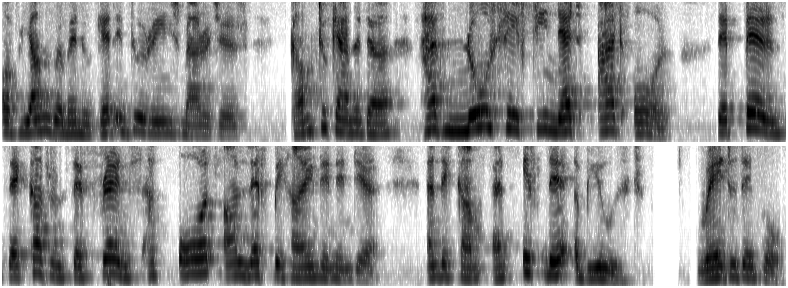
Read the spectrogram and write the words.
of young women who get into arranged marriages, come to Canada, have no safety net at all. Their parents, their cousins, their friends have all are left behind in India. And they come, and if they're abused, where do they go?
